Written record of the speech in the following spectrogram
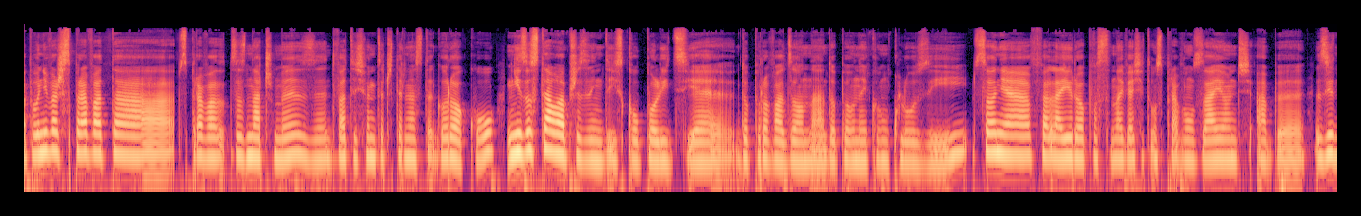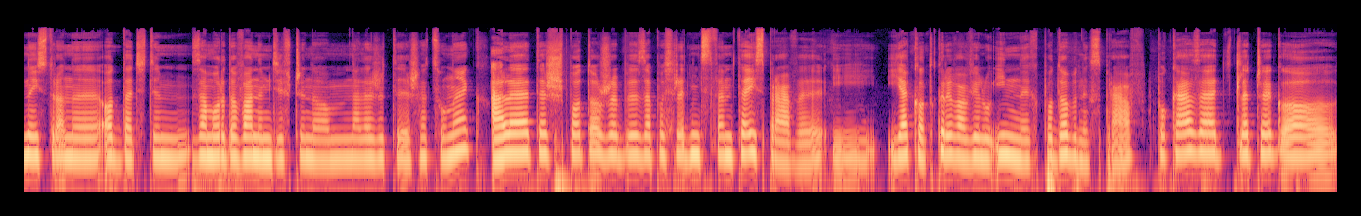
A ponieważ sprawa ta, sprawa zaznaczmy z 2014 roku, nie została przez indyjską policję doprowadzona do pełnej konkluzji, Sonia Falairo postanawia się tą sprawą zająć, aby z jednej strony oddać tym zamordowanym dziewczynom należyty szacunek, ale też po to, żeby za pośrednictwem tej sprawy i jak odkrywa wielu innych podobnych spraw, pokazać, dlaczego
